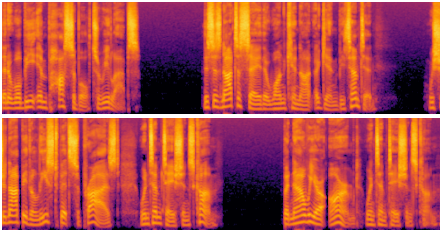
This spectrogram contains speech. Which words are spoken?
then it will be impossible to relapse. This is not to say that one cannot again be tempted. We should not be the least bit surprised when temptations come. But now we are armed when temptations come,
